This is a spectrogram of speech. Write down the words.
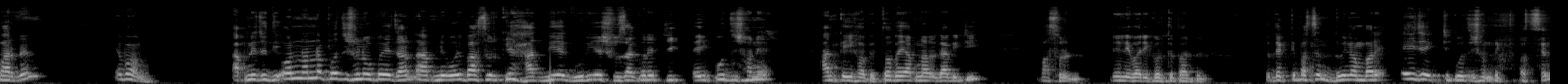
পারবেন এবং আপনি যদি অন্যান্য পজিশনেও পেয়ে যান, আপনি ওই বাছুরকে হাত দিয়ে ঘুরিয়ে সোজা করে ঠিক এই পজিশনে আনতেই হবে। তবে আপনার গাবিটি বাছুর ডেলিভারি করতে পারবেন। তো দেখতে পাচ্ছেন দুই নম্বরে, এই যে একটি পজিশন দেখতে পাচ্ছেন,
